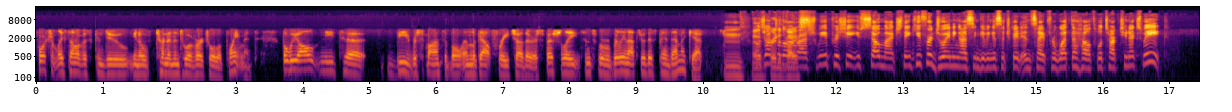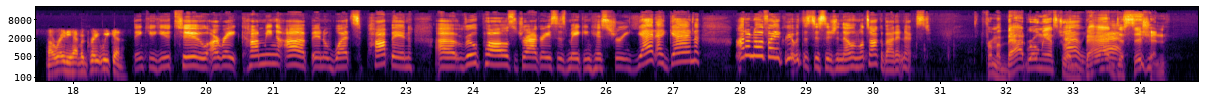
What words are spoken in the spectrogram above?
Fortunately, some of us can do, you know, turn it into a virtual appointment. But we all need to be responsible and look out for each other, especially since we're really not through this pandemic yet. Mm, that Well, was Dr. great Laura advice. Rush, we appreciate you so much. Thank you for joining us and giving us such great insight for What the Health. We'll talk to you next week. Alrighty, have a great weekend. Thank you. You too. All right. Coming up in What's Poppin', uh, RuPaul's Drag Race is making history yet again. I don't know if I agree with this decision, though, and we'll talk about it next. From a bad romance to a Oh, bad yes. decision,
